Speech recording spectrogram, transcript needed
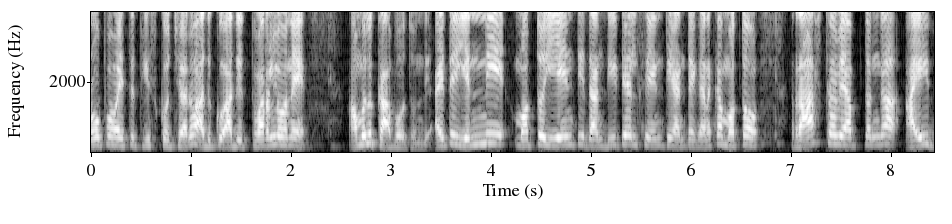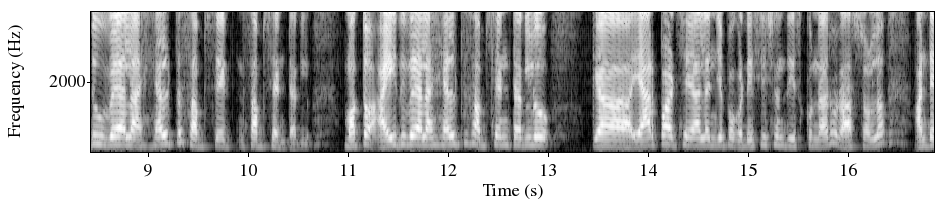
రూపం అయితే తీసుకొచ్చారు. అది అది త్వరలోనే అమలు కాబోతుంది. అయితే ఎన్ని మొత్తం ఏంటి దాని డీటెయిల్స్ ఏంటి అంటే కనుక మొత్తం రాష్ట్ర వ్యాప్తంగా ఐదు వేల హెల్త్ సబ్సె సబ్ సెంటర్లు మొత్తం ఐదు వేల హెల్త్ సబ్ సెంటర్లు ఏర్పాటు చేయాలని చెప్పి ఒక డిసిషన్ తీసుకున్నారు రాష్ట్రంలో. అంటే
